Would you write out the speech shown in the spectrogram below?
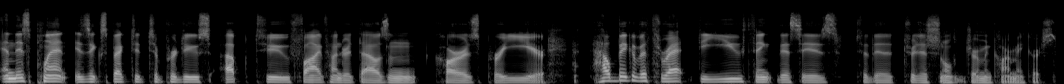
and this plant is expected to produce up to five hundred thousand cars per year. How big of a threat do you think this is to the traditional German car makers?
